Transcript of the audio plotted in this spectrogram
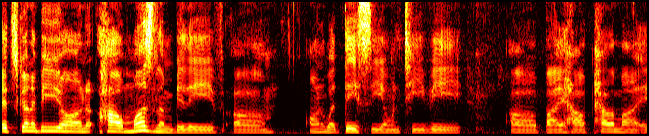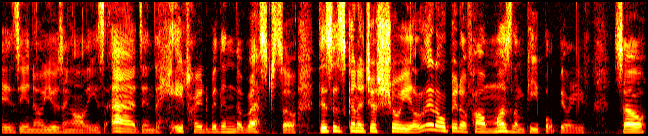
It's gonna be on how Muslim believe um, on what they see on TV uh, by how Pamela is, you know, using all these ads and the hatred within the West. So this is gonna just show you a little bit of how Muslim people believe. So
